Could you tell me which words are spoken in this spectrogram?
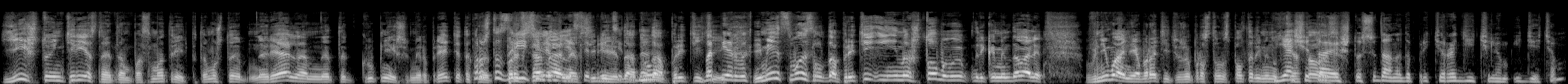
есть что интересное там посмотреть, потому что реально это крупнейшее мероприятие, такое Просто профессиональное в Сибири, прийти да, туда, туда прийти. Во-первых, имеет смысл, да, прийти, и на что бы вы рекомендовали внимание обратить, уже просто у нас полторы минуты Я осталось. считаю, что сюда надо прийти родителям и детям,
